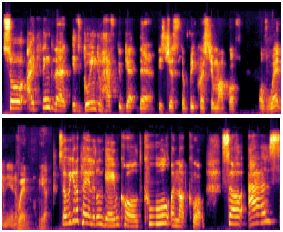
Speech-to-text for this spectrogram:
So I think that it's going to have to get there. It's just the big question mark of of when, you know. When? Yeah. So we're gonna play a little game called Cool or Not Cool. So as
